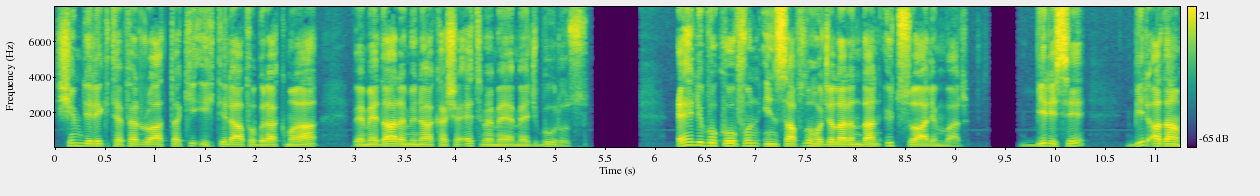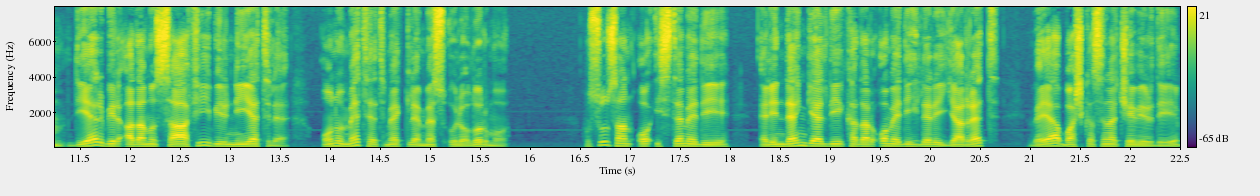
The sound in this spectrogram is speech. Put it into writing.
Şimdilik teferruattaki ihtilafı bırakmaya ve medara münakaşa etmemeye mecburuz. Ehli vukufun insaflı hocalarından üç sualim var. Birisi, bir adam diğer bir adamı safi bir niyetle, onu met etmekle mesul olur mu? Hususan o istemediği, elinden geldiği kadar o medihleri yarret veya başkasına çevirdiği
